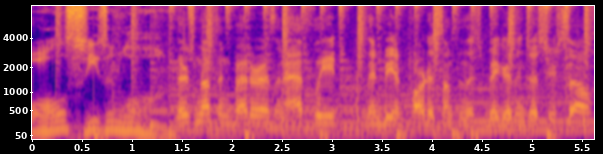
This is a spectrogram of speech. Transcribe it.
All season long. There's nothing better as an athlete than being part of something that's bigger than just yourself.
